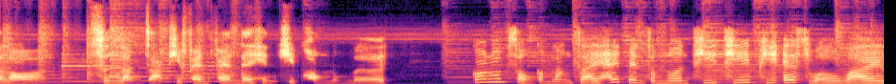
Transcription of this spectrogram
ตลอด ซึ่งหลังจากที่แฟนๆ ได้เห็นคลิปของหนุ่มเบิร์ดก็ร่วมส่งกำลังใจให้เป็นจำนวนที่ tps worldwide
